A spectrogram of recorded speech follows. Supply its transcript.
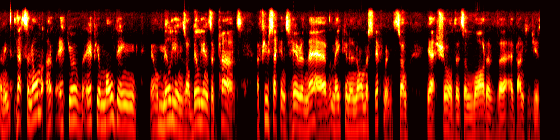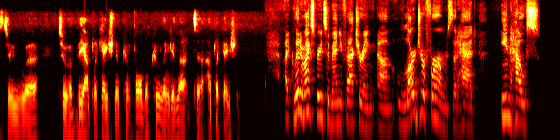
I mean, that's enormous. Uh, if you're if you're molding you know, millions or billions of parts, a few seconds here and there make an enormous difference. So, yeah, sure, there's a lot of uh, advantages to uh, to the application of conformal cooling in that uh, application. I, Glenn, in my experience of manufacturing, um, larger firms that had in-house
